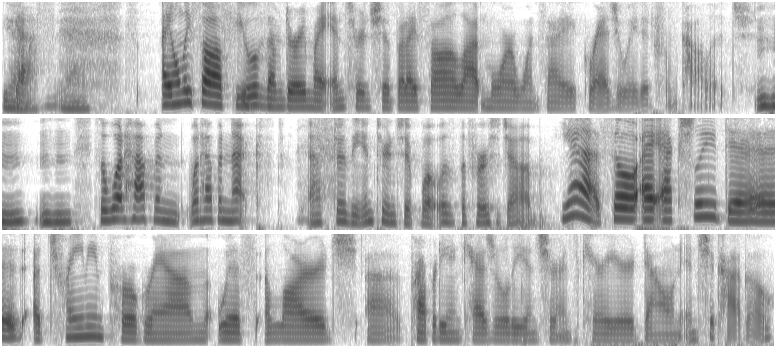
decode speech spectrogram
Yeah. Yes. Yeah. I only saw a few of them during my internship, but I saw a lot more once I graduated from college. Mm-hmm. Mm-hmm. So what happened? What happened next after the internship? What was the first job? Yeah, so I actually did a training program with a large uh, property and casualty insurance carrier down in Chicago.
